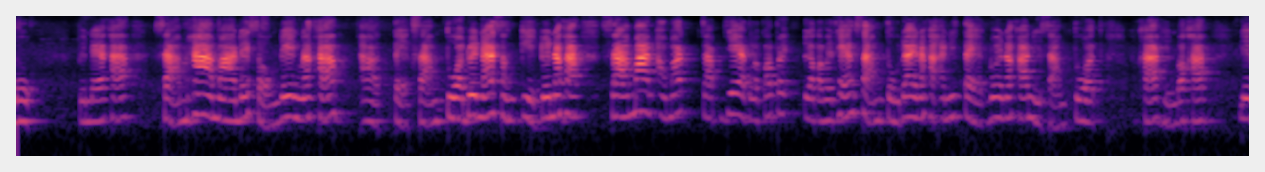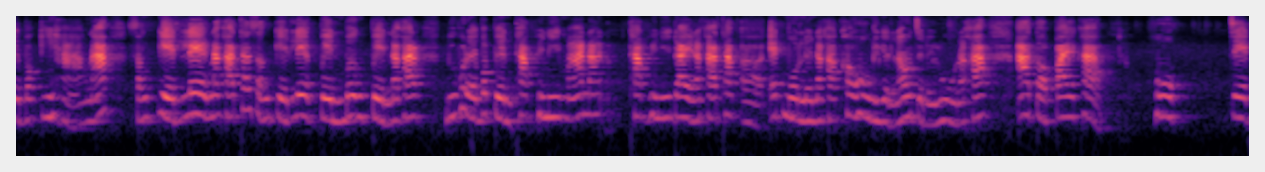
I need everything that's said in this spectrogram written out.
หกเป็นไงคะสามห้ามาได้สองเด้งนะคะอ่าแตกสามตัวด้วยนะสังเกตด้วยนะคะ สามารถเอามาจับแยกแล้วก็ไปแล้วก็ไปแท้งสามตัวได้นะคะ อันนี้แตกด้วยนะคะนี่สามตัวนะคะเห็นปะคะเลขบอกกี่หางนะ สังเกตเลขนะคะ ถ้าสังเกตเลขเป็นเบิ้งเป็นนะคะ หรือผู้ใดบ่เป็นทักพินิมานะทักพินิได้นะคะ ทักเอ่อแอดมนเลยนะคะ เข้าห้องเรียนแล้วจะได้รู้นะคะอ่าต่อไปค่ะหกเจ็ด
